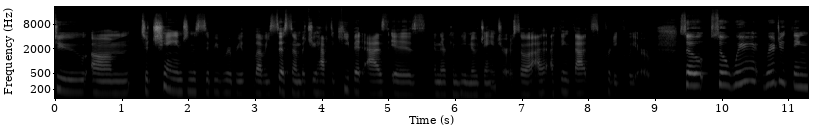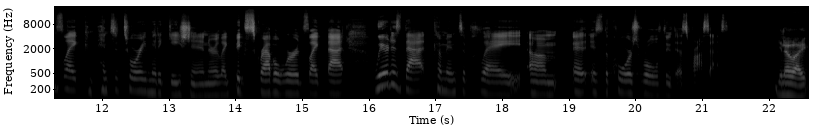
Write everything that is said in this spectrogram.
to um, to change the Mississippi River levee system, but you have to keep it as is, and there can be no danger. So I, I, think that's pretty clear. So so where where do things like compensatory mitigation or like big Scrabble words like that, where does that come into play? Um, is the Corps' role through this process? You know, I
